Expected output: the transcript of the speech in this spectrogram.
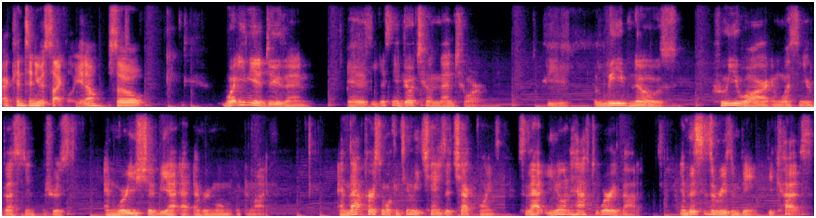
A continuous cycle you know? So What you need to do then is you just need to go to a mentor who you believe knows who you are and what's in your best interest and where you should be at at every moment in life. And that person will continually change the checkpoints so that you don't have to worry about it. And this is the reason being because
